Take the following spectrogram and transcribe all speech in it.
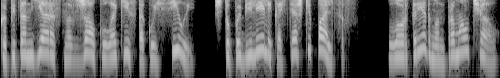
Капитан яростно сжал кулаки с такой силой, что побелели костяшки пальцев. Лорд Редман промолчал.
